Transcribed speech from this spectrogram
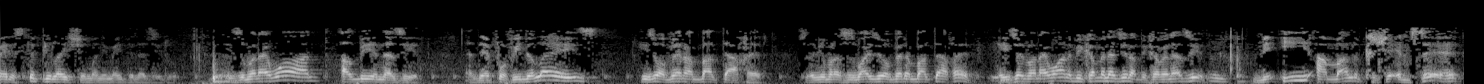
made a stipulation when he made the Nazirut. He said, when I want, I'll be a Nazir. And therefore, if he delays, he's over on Bal Tahir. So the Gemara says, why is he over on Bal Tahir? He said, when I want to become a Nazir, I'll become a Nazir. V'i amal k'she'irse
